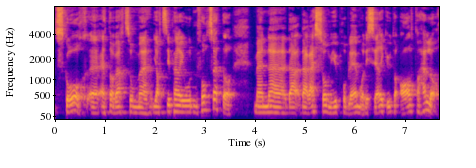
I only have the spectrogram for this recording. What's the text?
score etter hvert som yatzy-perioden fortsetter. Men der, der, er så mye problemer, og de ser ikke ut til å avta heller.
